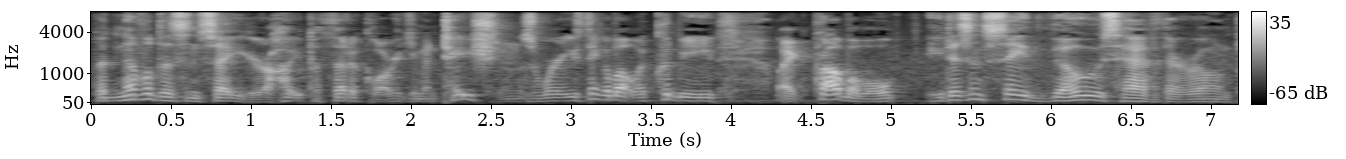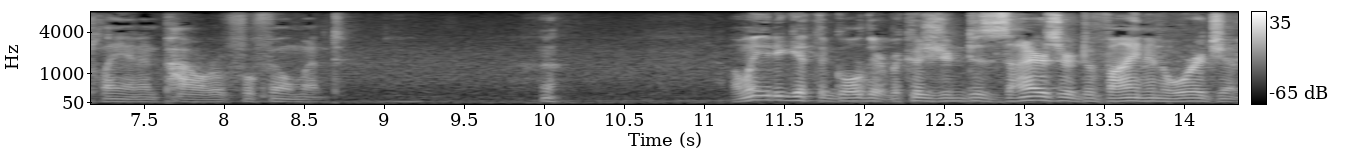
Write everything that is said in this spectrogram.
But Neville doesn't say your hypothetical argumentations, where you think about what could be like probable. He doesn't say those have their own plan and power of fulfillment. I want you to get the goal there because your desires are divine in origin.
